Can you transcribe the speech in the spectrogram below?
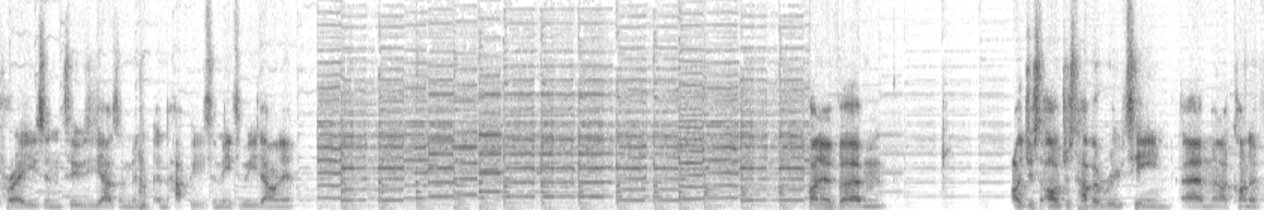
praise and enthusiasm, and, and happy to me to be down here. Kind of. Um, I just I'll just have a routine, um, and I kind of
